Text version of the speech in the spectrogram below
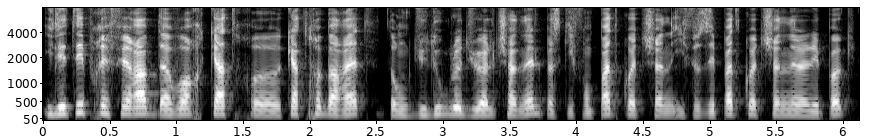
Il était préférable d'avoir 4, barrettes, donc du double dual channel, parce qu'ils font pas de quad channel, ils faisaient pas de quad channel à l'époque.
